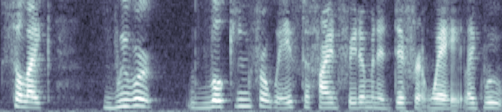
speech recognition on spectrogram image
so, like we were looking for ways to find freedom in a different way. Like we,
